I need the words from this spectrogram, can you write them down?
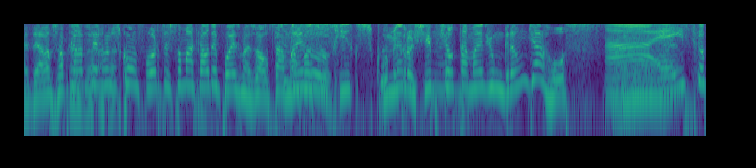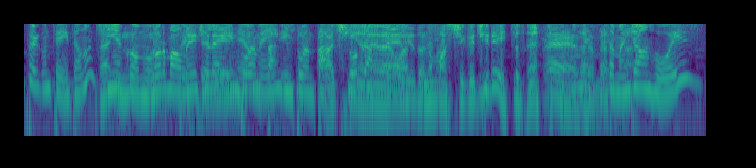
É, dela, só porque ela teve um desconforto estomacal depois, mas ó, o Se não tamanho fosse do os ricos, o microchip tinha o tamanho de um grão de arroz. Ah, é isso que eu perguntei. Então não tinha É, como. Normalmente ele é perceber, implanta- implantado Ah, tinha, sobre né? a pele Ela do não animal. mastiga direito, né? É, Não, mas também. o tamanho de um arroz,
